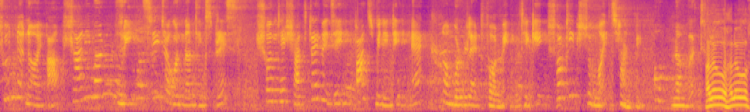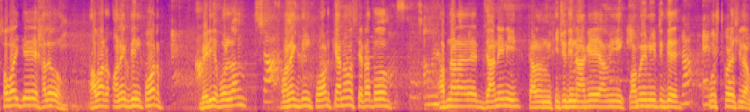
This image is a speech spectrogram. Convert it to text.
শূন্য নয় শালিমার পুরী শ্রী জগন্নাথ এক্সপ্রেস। সন্ধে সাতটায় বেজে পাঁচ মিনিটে এক নম্বর প্ল্যাটফর্মে থেকে সঠিক সময় ছাড়বে। নাম্বার হ্যালো হ্যালো সবাইকে হ্যালো। আবার অনেক দিন পর বেরিয়ে পড়লাম। অনেক দিন পর কেন সেটা তো আপনারা জানেনই কারণ কিছুদিন আগে আমি কমিউনিটিতে পোস্ট করেছিলাম।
